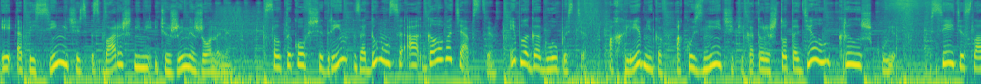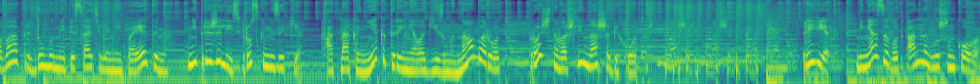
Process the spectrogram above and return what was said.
и апельсинничать с барышнями и чужими женами. Салтыков-Щедрин задумался о головотяпстве и благоглупости, о хлебников, о кузнечике, который что-то делал, крылышкуя. Все эти слова, придуманные писателями и поэтами, не прижились в русском языке. Однако некоторые неологизмы, наоборот, прочно вошли в наш обиход. Привет! Меня зовут Анна Глушенкова,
